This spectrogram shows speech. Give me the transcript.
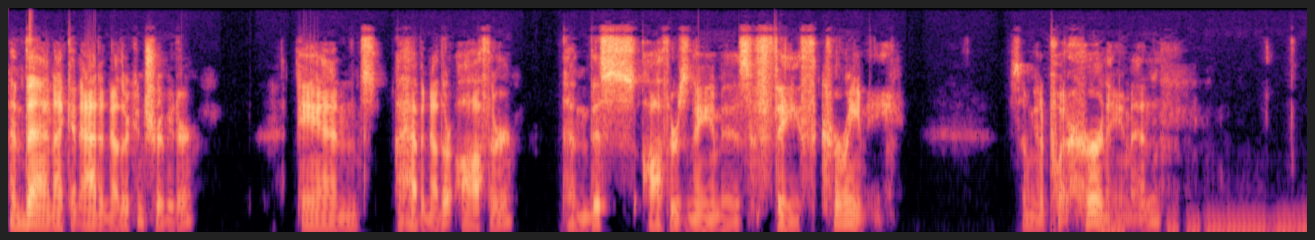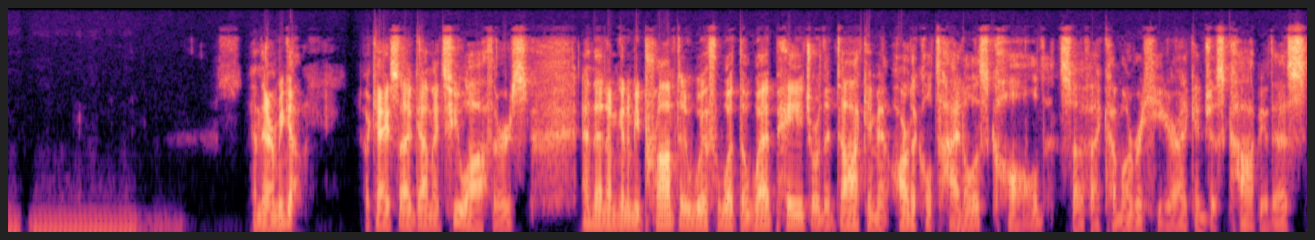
And then I can add another contributor. And I have another author. And this author's name is Faith Karimi. So I'm going to put her name in. And there we go. Okay, so I've got my two authors, and then I'm going to be prompted with what the web page or the document article title is called. So if I come over here, I can just copy this.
